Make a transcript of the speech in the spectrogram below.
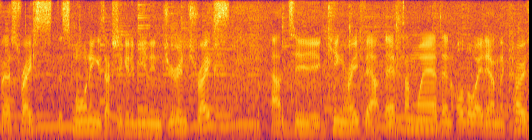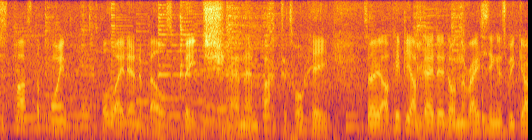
First race this morning is actually going to be an endurance race out to King Reef out there somewhere, then all the way down the coast, past the point, all the way down to Bells Beach, and then back to Torquay. So I'll keep you updated on the racing as we go.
